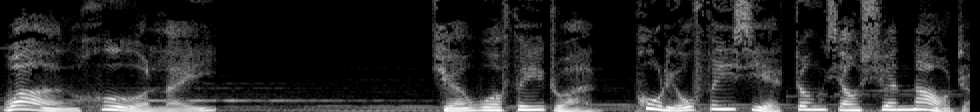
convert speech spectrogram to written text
万壑雷；漩涡飞转，瀑流飞泻，争相喧闹着。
